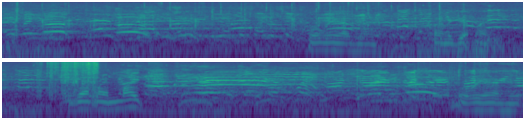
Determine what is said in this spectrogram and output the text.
Hey, wake up. Go. Stay on this side of six. What we at here? Trying to get my, I got my mic. Clear it. Clear it quick. Get ready to go. What we at here?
